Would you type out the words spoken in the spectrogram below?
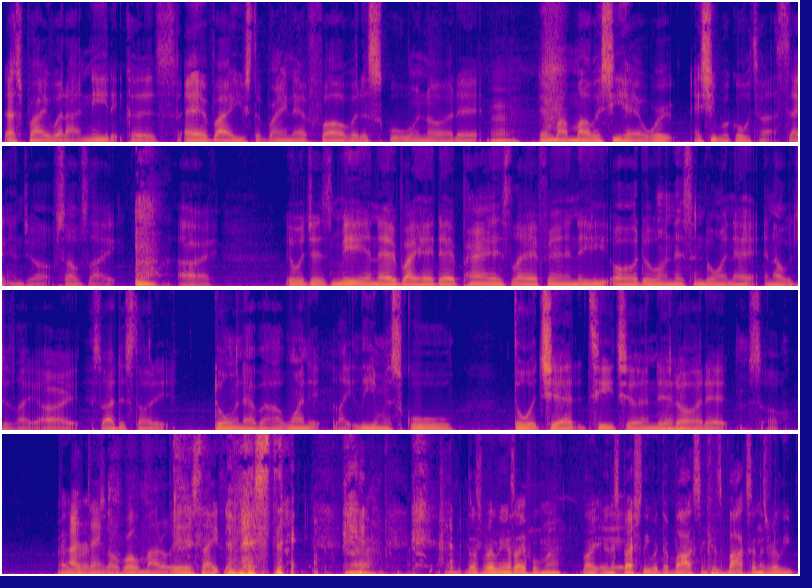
that's probably what I needed because everybody used to bring that father to school and all that. Yeah. Then my mother, she had work and she would go to her second job. So I was like, all right. It was just me and everybody had their parents laughing. And they all doing this and doing that. And I was just like, all right. So I just started doing whatever I wanted, like leaving school, threw a chair at the teacher and did Mhm. all that. So That's I think a role model is like the best thing. Yeah. That's really insightful, man. Like, and especially with the boxing, because boxing is really,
